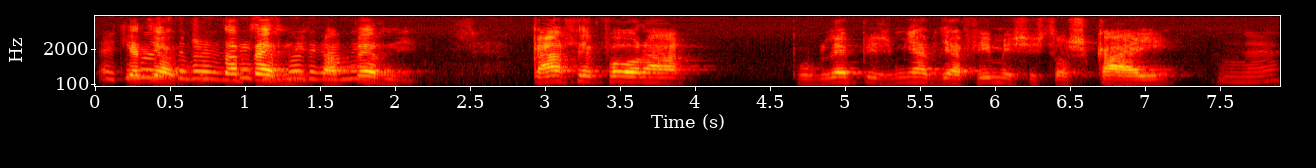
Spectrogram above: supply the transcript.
Εκεί Γιατί είμαστε ο Ακτζού βρεθείς τα στην παίρνει, πρώτη τα γραμμή. παίρνει. Κάθε φορά που βλέπεις μια διαφήμιση στο Sky, Ναι.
